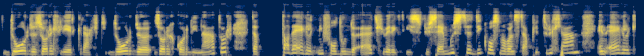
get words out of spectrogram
door de zorgleerkracht, door de zorgcoördinator, dat dat eigenlijk niet voldoende uitgewerkt is. Dus zij moesten dikwijls nog een stapje teruggaan en eigenlijk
